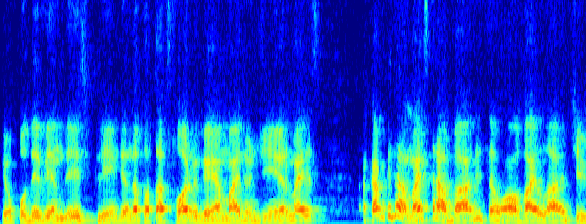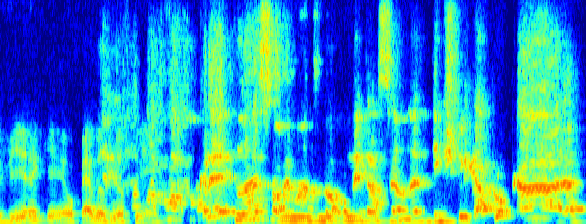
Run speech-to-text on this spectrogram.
Eu poder vender esse cliente dentro da plataforma e ganhar mais um dinheiro, mas acaba que dá mais trabalho. Então, ó, vai lá, te vira que eu pego os meus clientes. O crédito não é só manda documentação, né? Tem que explicar pro cara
